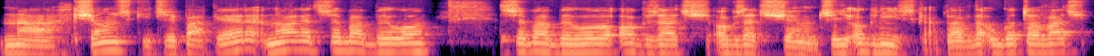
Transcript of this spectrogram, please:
na książki czy papier, no ale trzeba było, trzeba było ogrzać, ogrzać się, czyli ogniska, prawda? Ugotować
